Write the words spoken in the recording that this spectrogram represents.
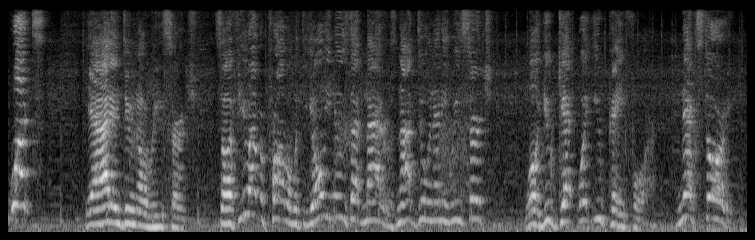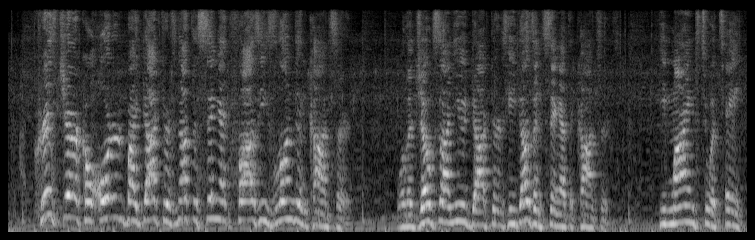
what? Yeah, I didn't do no research. So if you have a problem with the only news that matters, not doing any research, well, you get what you pay for. Next story. Chris Jericho ordered by doctors not to sing at Fozzy's London concert. Well, the joke's on you, doctors. He doesn't sing at the concerts. He mimes to a tape.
